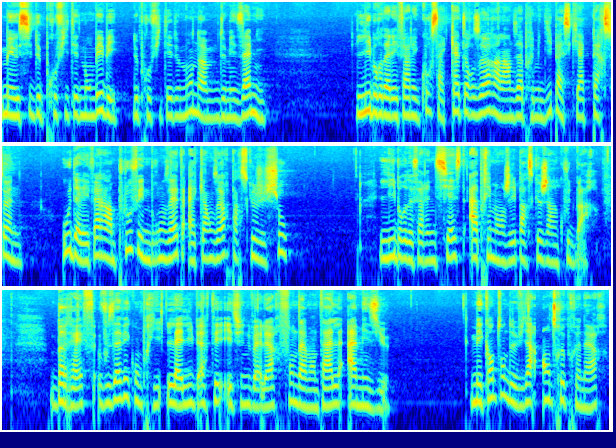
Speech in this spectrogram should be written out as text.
Mais aussi de profiter de mon bébé, de profiter de mon homme, de mes amis. Libre d'aller faire les courses à 14h un lundi après-midi parce qu'il n'y a personne, ou d'aller faire un plouf et une bronzette à 15h parce que j'ai chaud. Libre de faire une sieste après manger parce que j'ai un coup de barre. Bref, vous avez compris, la liberté est une valeur fondamentale à mes yeux. Mais quand on devient entrepreneur,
